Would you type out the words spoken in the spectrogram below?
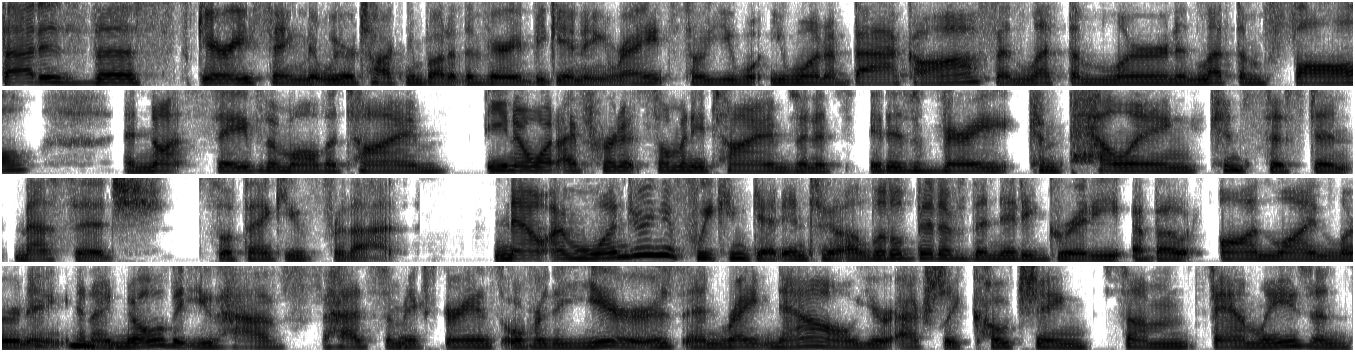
That is the scary thing that we were talking about at the very beginning, right? So you you want to back off and let them learn and let them fall and not save them all the time. You know what? I've heard it so many times and it's it is a very compelling, consistent message. So thank you for that. Now, I'm wondering if we can get into a little bit of the nitty gritty about online learning. And I mm-hmm. know that you have had some experience over the years, and right now you're actually coaching some families and,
